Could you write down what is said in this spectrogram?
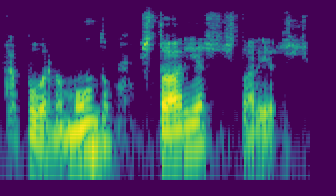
para pôr no mundo histórias, histórias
